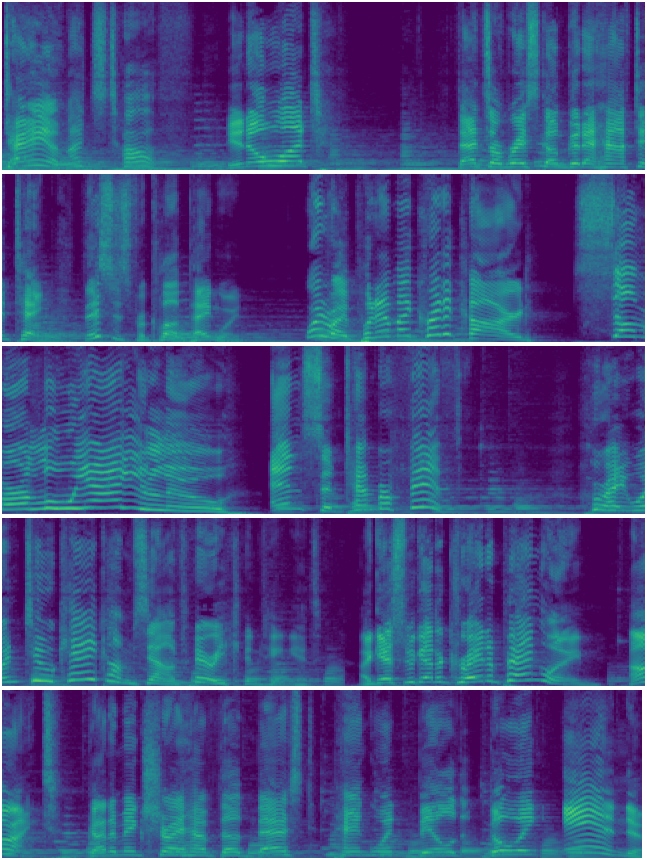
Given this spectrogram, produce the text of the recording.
Damn, that's tough. You know what? That's a risk I'm gonna have to take. This is for Club Penguin. Where do I put in my credit card? Summer Luau! Ends September 5th. Right when 2K comes out. Very convenient. I guess we gotta create a penguin. All right, gotta make sure I have the best penguin build going in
